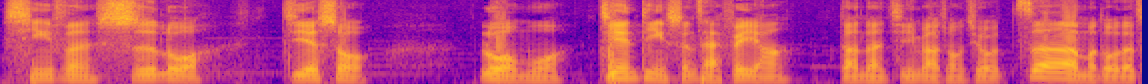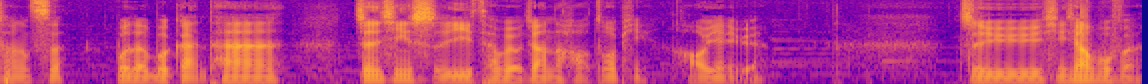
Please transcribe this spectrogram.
兴奋、失落、接受、落寞、坚定、神采飞扬，短短几秒钟就有这么多的层次，不得不感叹，真心实意才会有这样的好作品、好演员。至于形象部分，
